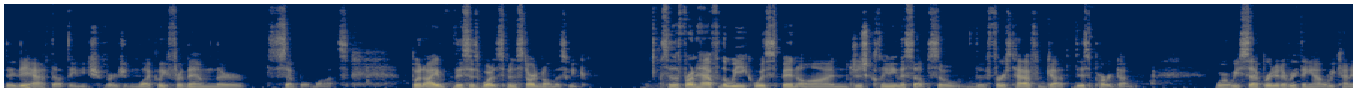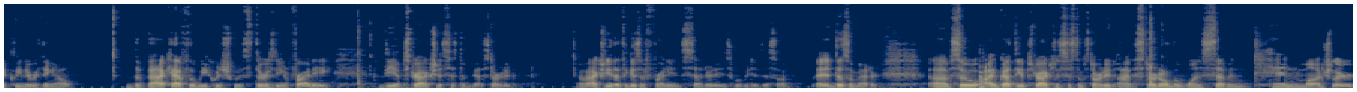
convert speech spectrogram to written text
They, they have to update each version. Luckily for them, they're simple mods. But I this is what it's been started on this week. So the front half of the week was spent on just cleaning this up. So the first half got this part done, where we separated everything out. We kind of cleaned everything out. The back half of the week, which was Thursday and Friday, the abstraction system got started. Uh, actually, I think it's a Friday and Saturday is what we did this on. It doesn't matter. Uh, so I've got the abstraction system started. I've started on the 1710 modular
